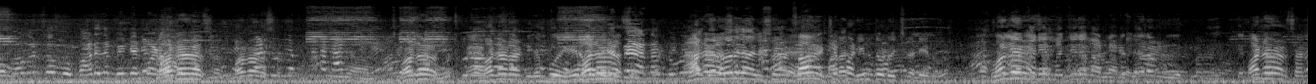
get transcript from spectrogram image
మాట్లాడారు సార్ మాట్లాడారు సార్ మాట్లాడారు మాట్లాడారు చెప్పు ఏం మాట్లాడారు సార్ మాట్లాడారు స్వామి చెప్పండి టీమ్ తోటి వచ్చిన నేను మాట్లాడారు సార్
